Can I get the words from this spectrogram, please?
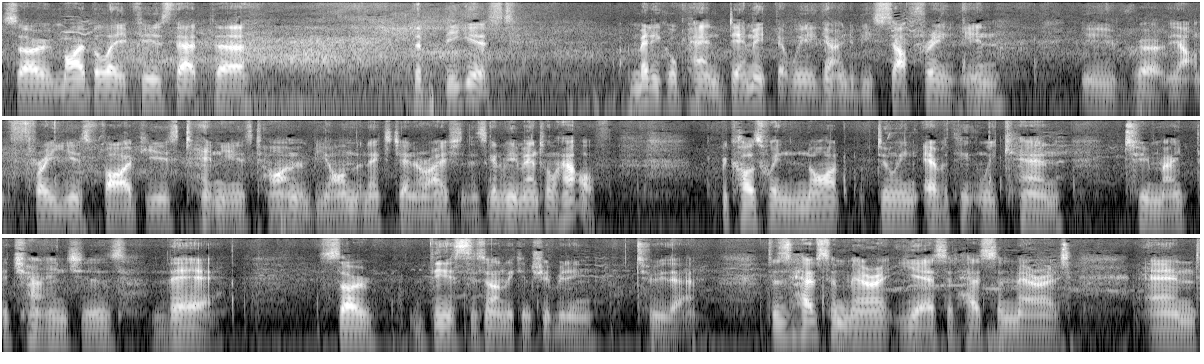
So my belief is that the, the biggest medical pandemic that we're going to be suffering in uh, you know, three years, five years, ten years' time, and beyond the next generation. There's going to be mental health because we're not doing everything we can to make the changes there. So, this is only contributing to that. Does it have some merit? Yes, it has some merit. And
